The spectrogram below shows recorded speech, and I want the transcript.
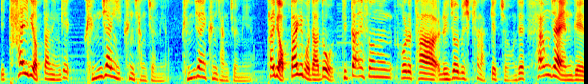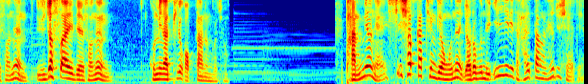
이 타입이 없다는 게 굉장히 큰 장점이에요. 굉장히 큰 장점이에요. 타입이 없다기보다도 뒷단에서는 그거를 다 resolve 시켜놨겠죠. 근데 사용자 end에서는 user side에서는 고민할 필요가 없다는 거죠. 반면에 C샵 같은 경우는 여러분들 일일이 다 할당을 해주셔야 돼요.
